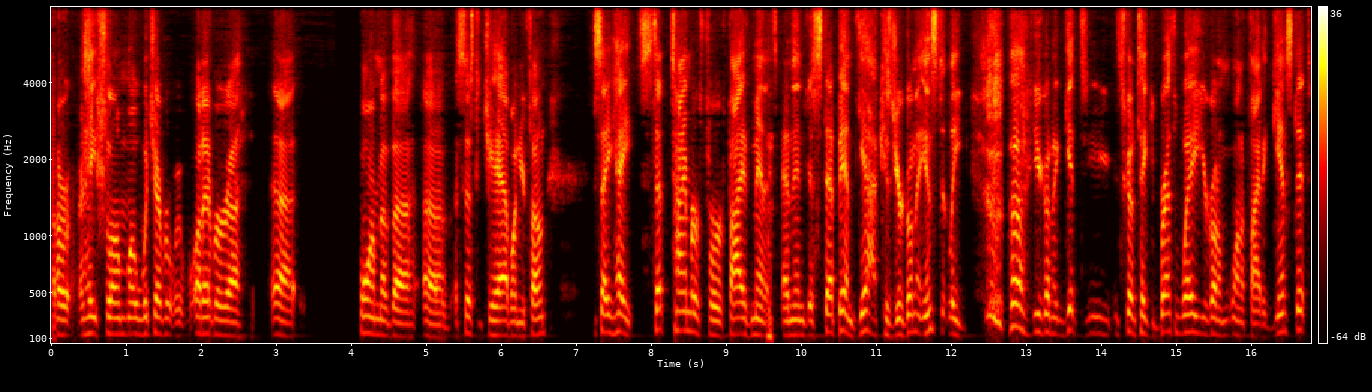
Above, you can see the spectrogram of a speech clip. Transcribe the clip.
or hey Shlomo whichever whatever uh, uh, form of uh, assistant you have on your phone say hey set the timer for five minutes and then just step in. Yeah because you're going to instantly uh, you're going to get it's going to take your breath away. You're going to want to fight against it.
